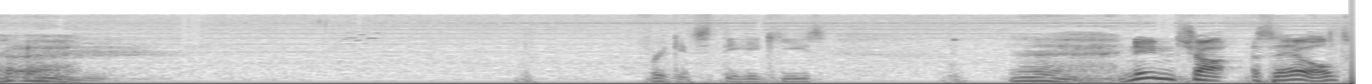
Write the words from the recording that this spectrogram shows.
Freaking sticky keys. Ninja Assault.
